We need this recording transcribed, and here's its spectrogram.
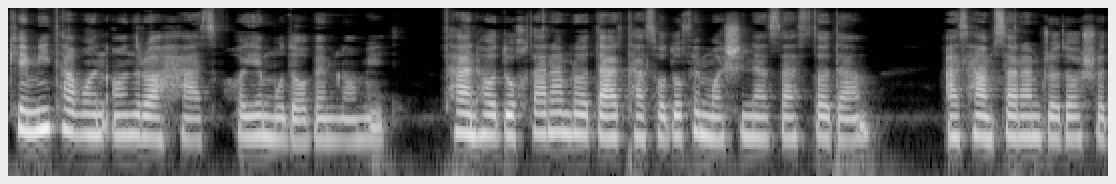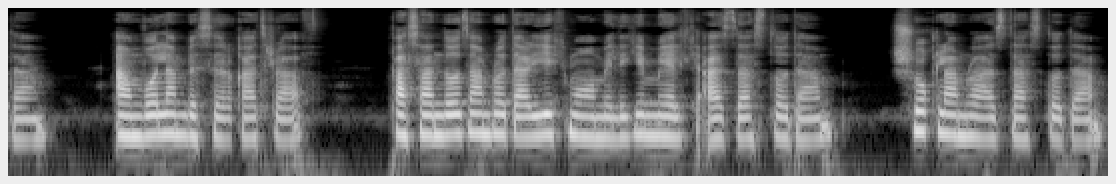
که می توان آن را حذف های مداوم نامید. تنها دخترم را در تصادف ماشین از دست دادم. از همسرم جدا شدم. اموالم به سرقت رفت. پسندازم را در یک معامله ملک از دست دادم. شغلم را از دست دادم.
